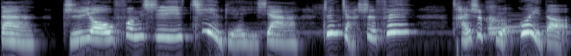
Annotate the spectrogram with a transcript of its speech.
但只有分析鉴别一下真假是非，才是可贵的。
